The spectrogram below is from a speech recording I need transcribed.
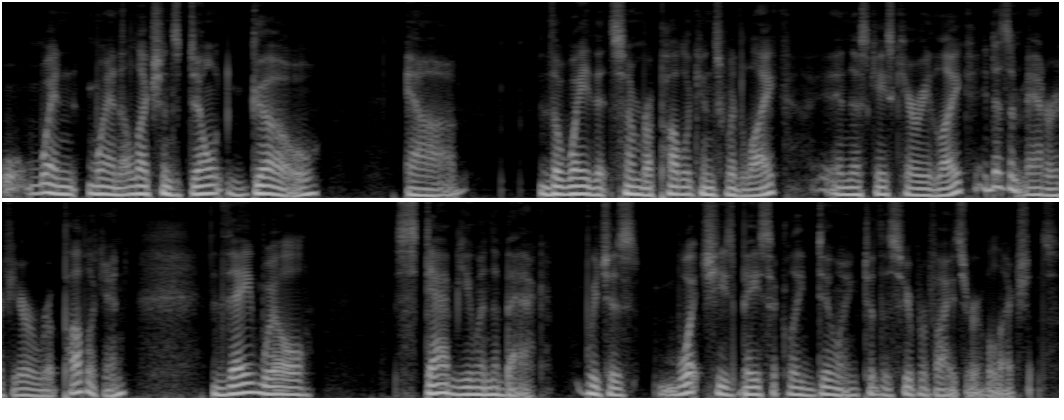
when when elections don't go uh, the way that some Republicans would like, in this case, Kari Lake, it doesn't matter if you're a Republican, they will stab you in the back, which is what she's basically doing to the supervisor of elections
